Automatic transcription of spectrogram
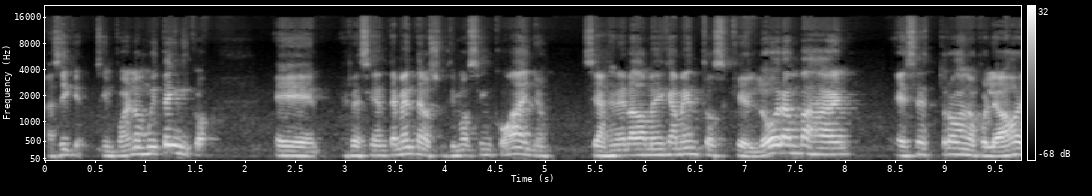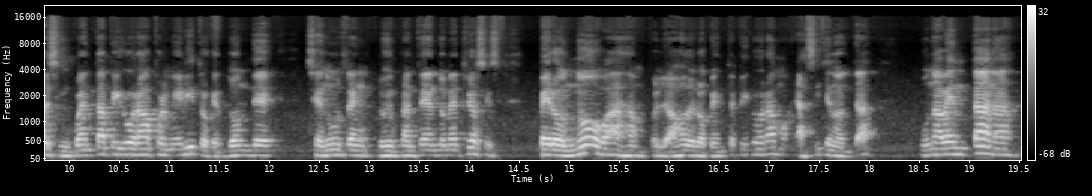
Así que, sin ponernos muy técnicos, eh, recientemente, en los últimos cinco años, se han generado medicamentos que logran bajar ese estrógeno por debajo de 50 picogramos por mililitro, que es donde se nutren los implantes de endometriosis, pero no bajan por debajo de los 20 picogramos, así que nos da una ventana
